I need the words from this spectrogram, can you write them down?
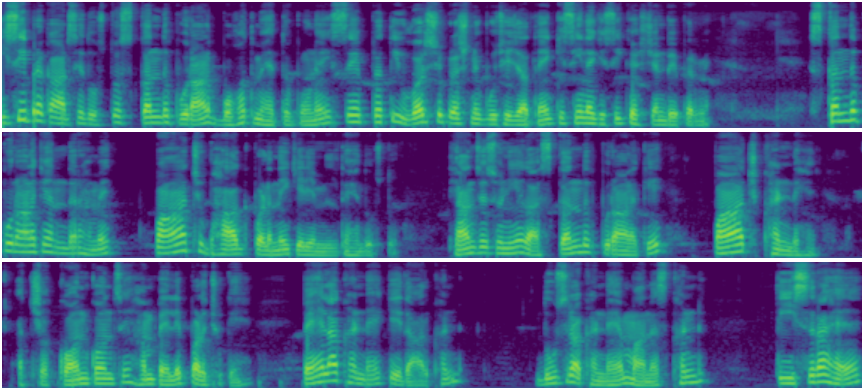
इसी प्रकार से दोस्तों, स्कंद पुराण बहुत महत्वपूर्ण है। इससे प्रति वर्ष प्रश्न पूछे जाते हैं किसी न किसी क्वेश्चन पेपर में। स्कंद पुराण के अंदर हमें पाँच भाग पढ़ने के लिए मिलते हैं दोस्तों। ध्यान से सुनिएगा, स्कंद पुराण के पाँच खंड हैं। अच्छा कौन कौन से? हम पहले पढ़ चुके हैं। पहला खंड है केदार खंड दूसरा खंड है मानस खंड तीसरा है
